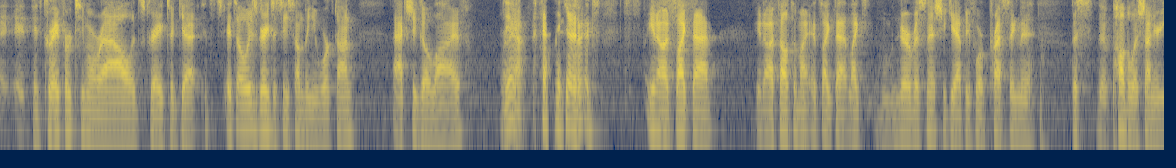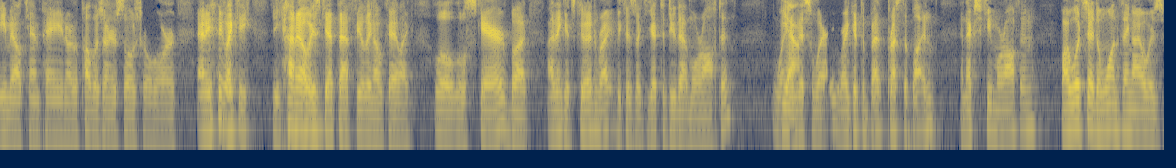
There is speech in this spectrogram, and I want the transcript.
it, it's great for team morale. It's great to get. It's it's always great to see something you worked on actually go live. Yeah. it's, it's you know it's like that. You know, I felt in my it's like that like nervousness you get before pressing the the, the publish on your email campaign or the publish on your social or anything like you, you kind of always get that feeling okay like a little little scared but i think it's good right because like you get to do that more often when- Yeah. in this way where you get to press the button and execute more often but i would say the one thing i always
